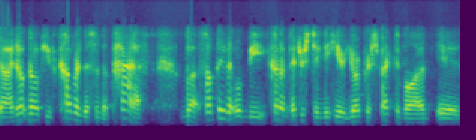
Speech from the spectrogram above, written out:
Now, I don't know if you've covered this in the past, but something that would be kind of interesting to hear your perspective on is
